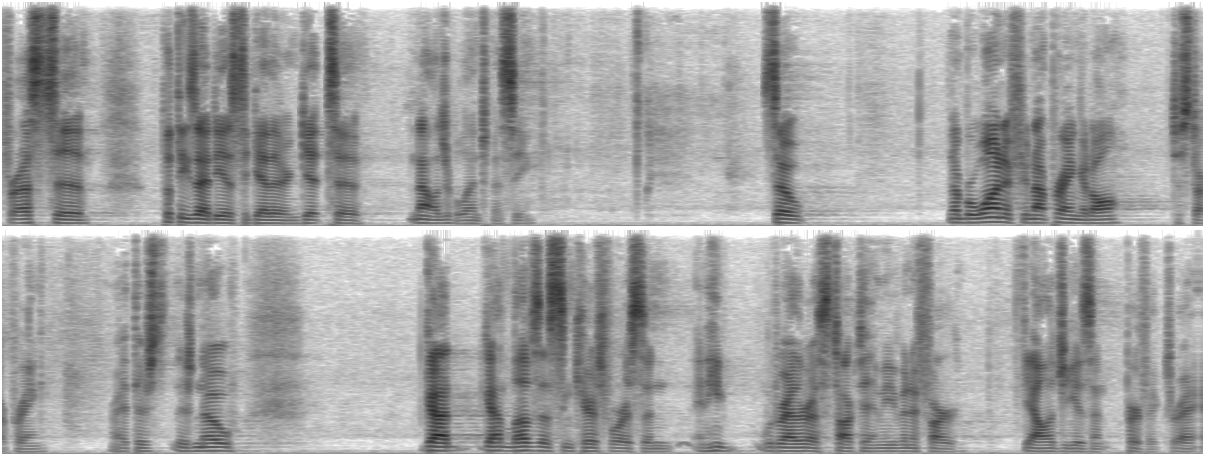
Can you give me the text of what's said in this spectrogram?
for us to put these ideas together and get to knowledgeable intimacy? So, number one, if you're not praying at all, just start praying. Right? There's there's no God God loves us and cares for us and, and He would rather us talk to Him even if our theology isn't perfect, right?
